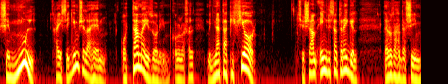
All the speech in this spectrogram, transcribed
שמול ההישגים שלהם, אותם האזורים, כמו למשל מדינת האפיפיור, ששם אין דריסת רגל לילות החדשים,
